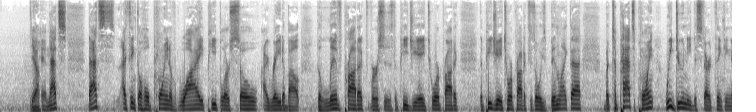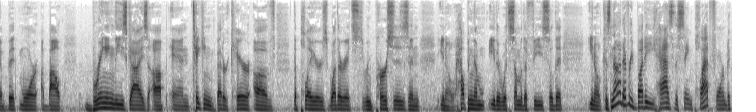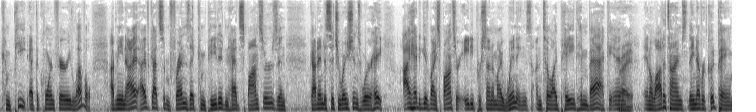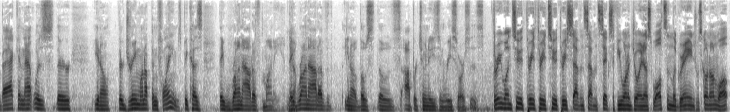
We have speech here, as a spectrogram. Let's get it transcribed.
Yeah. And that's that's I think the whole point of why people are so irate about the LIV product versus the PGA Tour product. The PGA Tour product has always been like that. But to Pat's point, we do need to start thinking a bit more about bringing these guys up and taking better care of the players, whether it's through purses and you know helping them either with some of the fees, so that you know because not everybody has the same platform to compete at the Corn Ferry level. I mean, I, I've got some friends that competed and had sponsors and got into situations where hey. I had to give my sponsor 80% of my winnings until I paid him back and Right. and a lot of times they never could pay him back and that was their you know their dream went up in flames because they run out of money they Yeah. run out of you know those those opportunities and resources 312 332 3776 if you want to join us. Walt's in LaGrange. What's going on, Walt?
